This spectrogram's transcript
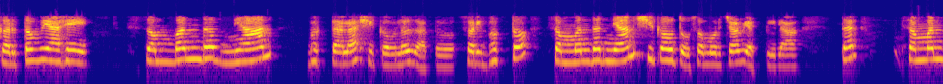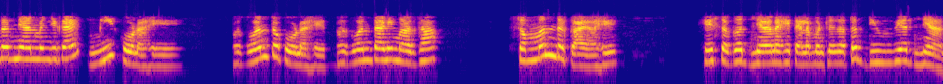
कर्तव्य आहे. संबंध ज्ञान भक्ताला शिकवलं जातं. सॉरी भक्त संबंध ज्ञान शिकवतो समोरच्या व्यक्तीला. तर संबंध ज्ञान म्हणजे काय? मी कोण आहे? भगवंत कोण आहेत? भगवंत आणि माझा संबंध काय आहे? हे सगळं ज्ञान आहे. त्याला म्हटलं जातं दिव्य ज्ञान.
